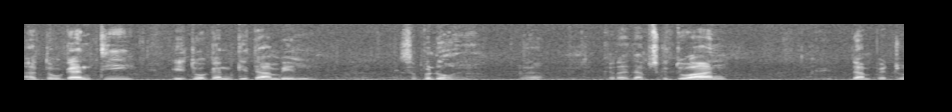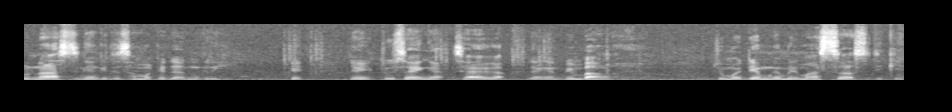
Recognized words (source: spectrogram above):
atau ganti itu akan kita ambil sepenuhnya ya. kerajaan persekutuan dan Petronas dengan kerjasama kerajaan negeri okay. yang itu saya ingat saya harap jangan bimbang cuma dia mengambil masa sedikit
